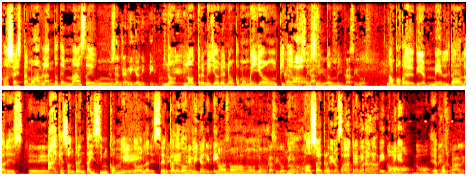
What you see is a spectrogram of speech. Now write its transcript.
O sea, estamos hablando de más de un. Eso es tres millones y pico. No, no, tres millones, no, como un millón quinientos, seiscientos mil. Casi dos. No, porque diez mil dólares. Eh, Ay, que son 35 mil Sí, dólares, cerca sí, de dos tres millones. millones y No, pico. no, no, No, no. no, casi dos No, millones. José, Pero por la tres millones temporada. y pico, Miguel. No, no, Es por- mensuales.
